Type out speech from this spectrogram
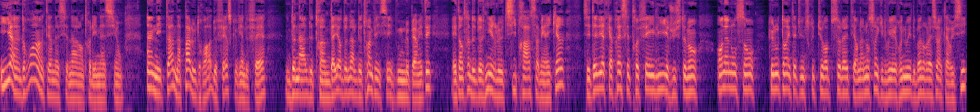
Il y a un droit international entre les nations. Un État n'a pas le droit de faire ce que vient de faire Donald Trump. D'ailleurs, Donald Trump, si vous me le permettez, est en train de devenir le Tsipras américain, c'est-à-dire qu'après s'être fait élire justement en annonçant que l'OTAN était une structure obsolète et en annonçant qu'il voulait renouer de bonnes relations avec la Russie,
